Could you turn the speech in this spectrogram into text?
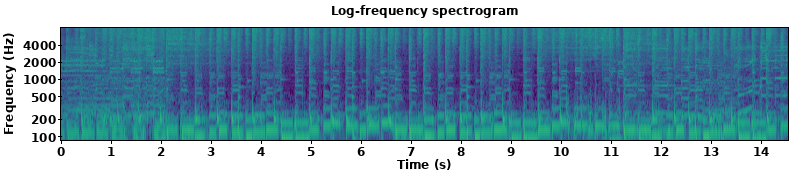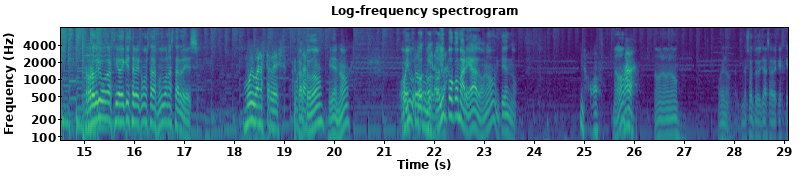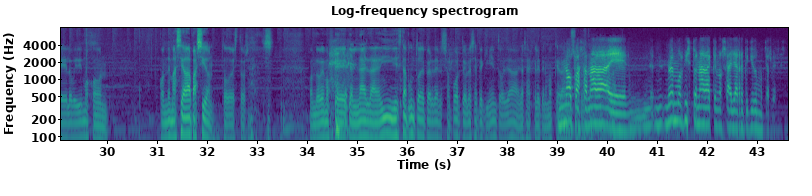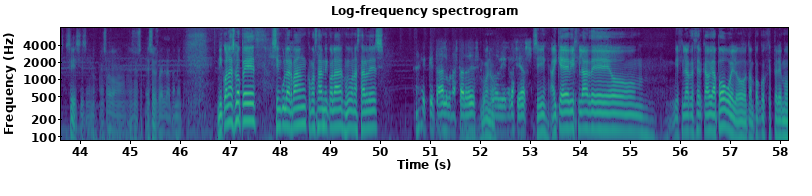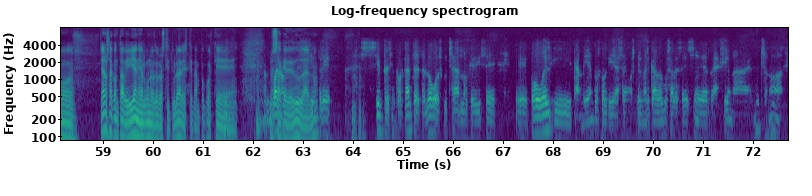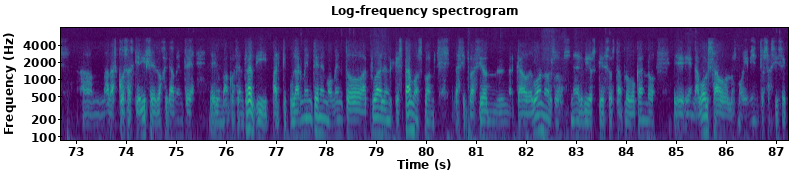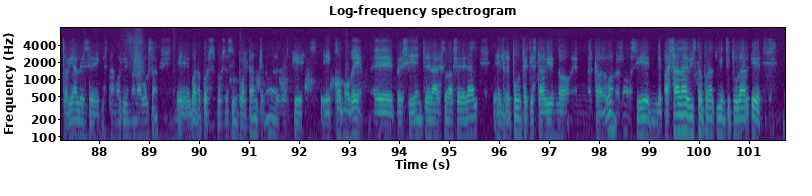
Rodrigo García de XTV, ¿cómo estás? Muy buenas tardes. Muy buenas tardes. ¿Qué tal todo? Bien, ¿no? Hoy, Pues hoy- bien, hoy un poco mareado, ¿no? Entiendo. No, ¿No? nada. No, no, no. Bueno, nosotros ya sabes que es que lo vivimos con, con demasiada pasión, todo esto, ¿sabes? Cuando vemos que, que el Nasdaq ahí está a punto de perder el soporte o el SP500, ya, ya sabes que le tenemos que dar. No pasa nada. eh, no hemos visto nada que nos haya repetido muchas veces. Sí, sí, sí, no, eso, eso, es, eso es verdad también. Nicolás López, Singular Bank, ¿cómo estás, Nicolás? Muy buenas tardes. ¿Qué tal? Buenas tardes. Pues Bueno. Todo bien, gracias. Sí, hay que vigilar de o, vigilar de cerca hoy a Powell o tampoco es que esperemos. Ya nos ha contado Viviani algunos de los titulares, que tampoco es que nos Bueno, saque de dudas, ¿no? Siempre, es importante, desde luego, escuchar lo que dice eh, Powell y también, pues porque ya sabemos que el mercado, pues a veces eh, reacciona mucho, ¿no? A las cosas que dice, lógicamente, eh, un banco central y particularmente en el momento actual en el que estamos con la situación del mercado de bonos, los nervios que eso está provocando eh, en la bolsa o los movimientos así sectoriales eh, que estamos viendo en la bolsa, eh, bueno, pues pues es importante, ¿no? Ver que eh, cómo ve eh, el presidente de la Reserva Federal el repunte que está habiendo en el mercado de bonos, ¿no? Así de pasada he visto por aquí un titular que,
